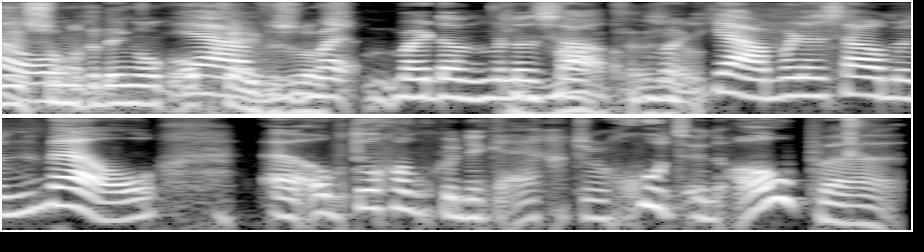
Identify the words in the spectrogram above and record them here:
wel... je sommige dingen ook opgeven, zoals maar, maar dan, maar dan zou, maar, ja, maar dan zou men wel eh, ook toegang kunnen krijgen door goed en open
